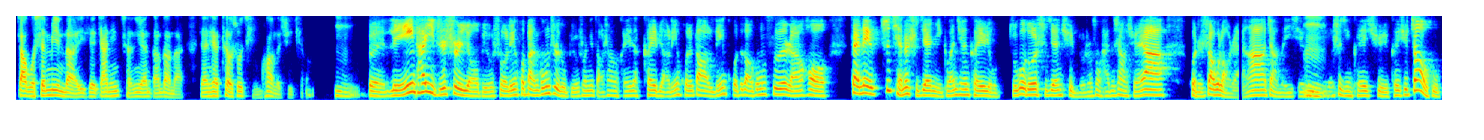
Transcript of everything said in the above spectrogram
照顾生命的一些家庭成员等等的这样一些特殊情况的需求。嗯，对，领英它一直是有，比如说灵活办公制度，比如说你早上可以可以比较灵活的到灵活的到公司，然后在那之前的时间，你完全可以有足够多的时间去，比如说送孩子上学呀。或者是照顾老人啊，这样的一些一些事情可以去可以去照顾。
